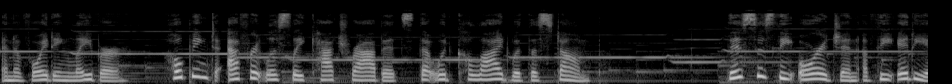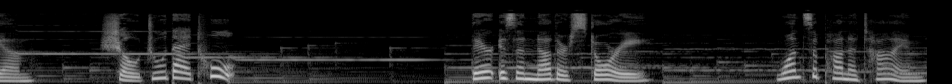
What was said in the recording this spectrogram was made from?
and avoiding labor hoping to effortlessly catch rabbits that would collide with the stump. This is the origin of the idiom, 守株待兔. There is another story. Once upon a time,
